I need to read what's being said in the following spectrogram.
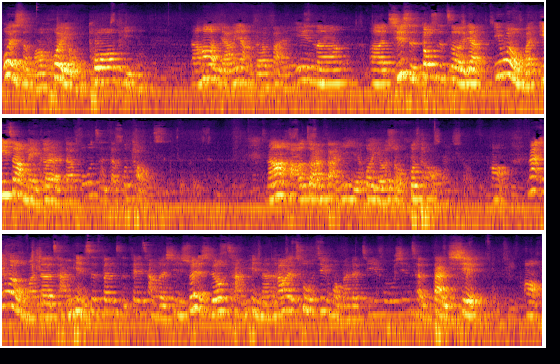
为什么会有脱皮，然后痒痒的反应呢？呃，其实都是这样，因为我们依照每个人的肤质的不同，然后好转反应也会有所不同。哦，那因为我们的产品是分子非常的细，所以使用产品呢，它会促进我们的肌肤新陈代谢，哦，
